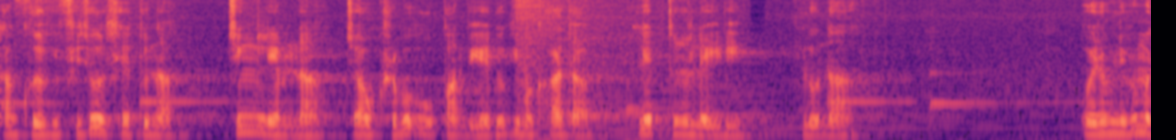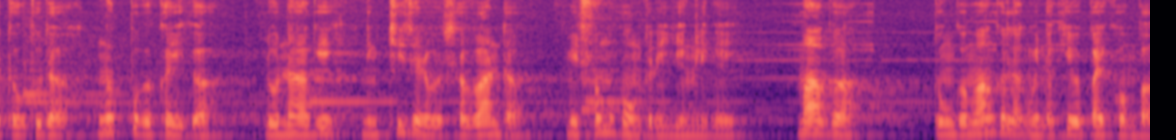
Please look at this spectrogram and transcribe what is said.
ꯇꯥꯡꯈꯨꯜꯒꯤ ꯐꯤꯖꯣꯜ ꯁꯦꯠꯇꯨꯅ ꯆꯤꯡ ꯂꯦꯝꯅ ꯆꯥꯎꯈ꯭ꯔꯕ ꯎ ꯄꯥꯝꯕꯤ ꯑꯗꯨꯒꯤ ꯃꯈꯥꯗ ꯂꯦꯞꯇꯨꯅ ꯂꯩꯔꯤ ꯂꯨꯅꯥ ꯑꯣꯏꯔꯝꯂꯤꯕ ꯃꯇꯧꯗꯨꯗ ꯉꯛꯄꯒ ꯀꯩꯒ ꯂꯨꯅꯥꯒꯤ ꯅꯤꯡꯊꯤꯖꯔꯕ ꯁꯕꯥꯟꯗ ꯃꯤꯠꯐꯝ ꯍꯣꯡꯗꯅ ꯌꯦꯡꯂꯤꯉꯩ ꯃꯥꯒ ꯇꯨꯡꯒ ꯃꯥꯡꯒ ꯂꯥꯛꯃꯤꯟꯅꯈꯤꯕ ꯄꯥꯏꯈꯣꯝꯕ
